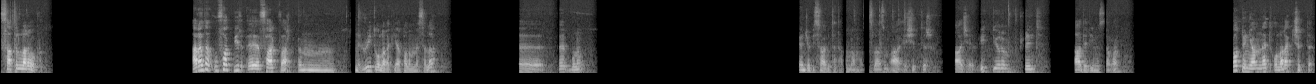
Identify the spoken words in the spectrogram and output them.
satırları oku. Arada ufak bir e, fark var. Hmm, read olarak yapalım mesela. E, ve bunu önce bir sabite tanımlamamız lazım. A eşittir AC read diyorum. Print A dediğimiz zaman Kod dünyam net olarak çıktı.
